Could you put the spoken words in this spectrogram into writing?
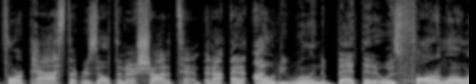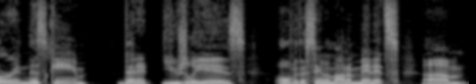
for a pass that resulted in a shot attempt. And I, and I would be willing to bet that it was far lower in this game than it usually is over the same amount of minutes um,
